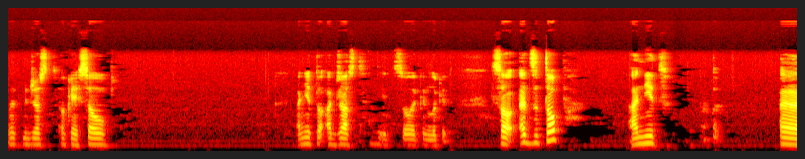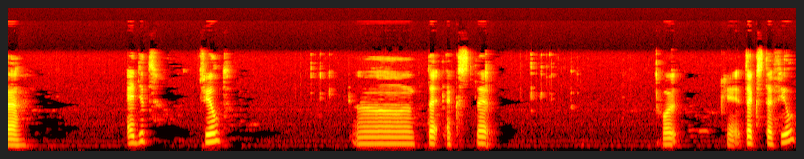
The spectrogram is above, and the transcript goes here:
Let me just okay so I need to adjust it so I can look it. So at the top I need uh, edit field uh, text for okay text field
